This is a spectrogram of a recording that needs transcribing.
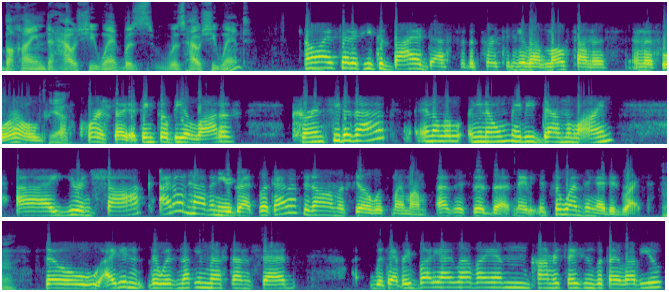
behind how she went was was how she went. Oh, I said if you could buy a death for the person you love most on this in this world, Yeah. of course. I, I think there'll be a lot of currency to that, and a little, you know, maybe down the line. Uh, you're in shock. I don't have any regrets. Look, I left it all on the field with my mom. As I said, that maybe it's the one thing I did right. So I didn't. There was nothing left unsaid. With everybody I love, I am conversations with I love you.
